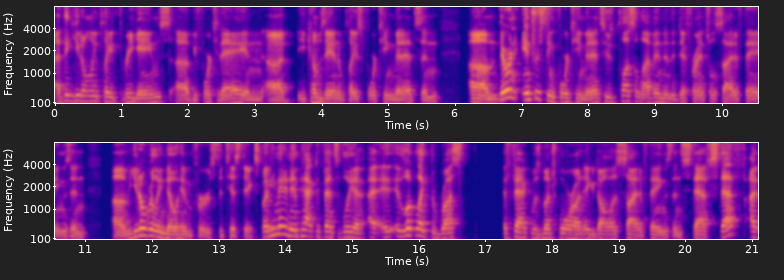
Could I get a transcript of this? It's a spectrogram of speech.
I think he'd only played three games uh, before today, and uh, he comes in and plays 14 minutes, and um, they were an interesting 14 minutes. He was plus 11 in the differential side of things, and um, you don't really know him for statistics, but he made an impact defensively. I, I, it looked like the rust effect was much more on Iguodala's side of things than Steph. Steph, I,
